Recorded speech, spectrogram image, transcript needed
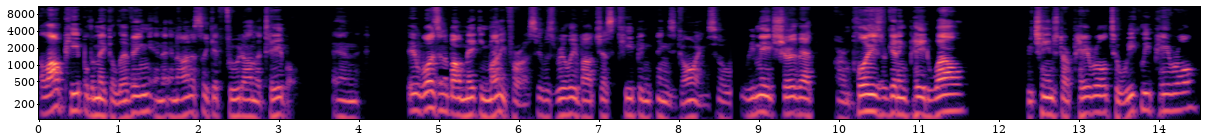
allow people to make a living and, and honestly get food on the table. And it wasn't about making money for us. It was really about just keeping things going. So we made sure that our employees were getting paid well. We changed our payroll to weekly payroll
